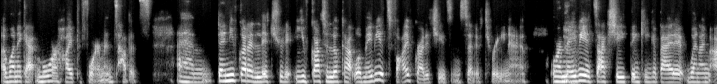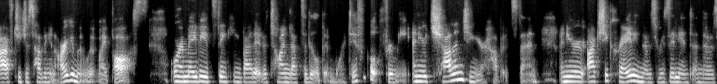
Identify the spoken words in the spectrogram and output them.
I want to get more high performance habits, um, then you've got to literally, you've got to look at, well, maybe it's five gratitudes instead of three now. Or maybe yeah. it's actually thinking about it when I'm after just having an argument with my boss. Or maybe it's thinking about it at a time that's a little bit more difficult for me. And you're challenging your habits then, and you're actually creating those resilient and those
